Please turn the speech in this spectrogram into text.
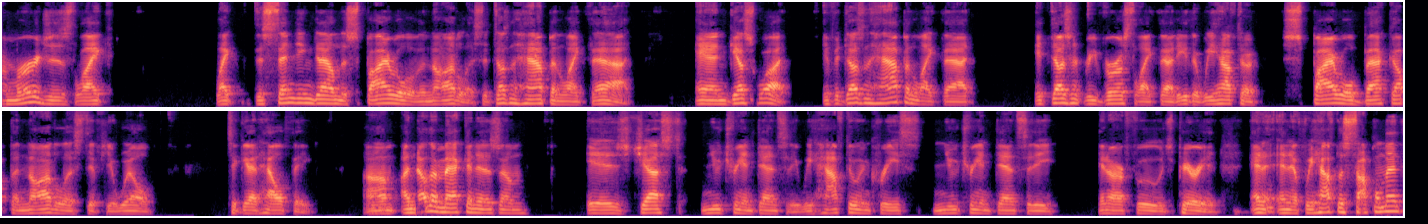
emerges like like descending down the spiral of the nautilus. It doesn't happen like that. And guess what? If it doesn't happen like that, it doesn't reverse like that either. We have to spiral back up the nautilus, if you will, to get healthy. Um, another mechanism is just nutrient density. We have to increase nutrient density in our foods, period. And, and if we have to supplement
